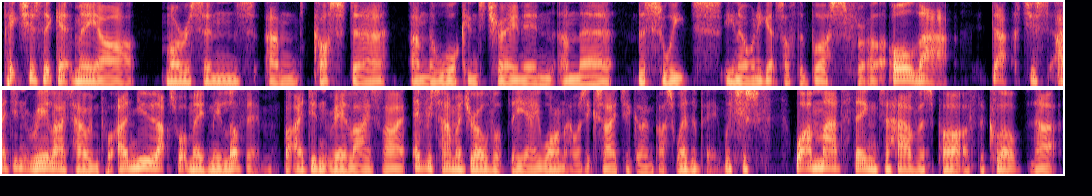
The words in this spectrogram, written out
pictures that get me are Morrison's and Costa and the walk into training and the the sweets. You know when he gets off the bus for uh, all that that's just I didn't realize how important. I knew that's what made me love him, but I didn't realize like every time I drove up the A1, I was excited going past Wetherby, which is what a mad thing to have as part of the club. That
